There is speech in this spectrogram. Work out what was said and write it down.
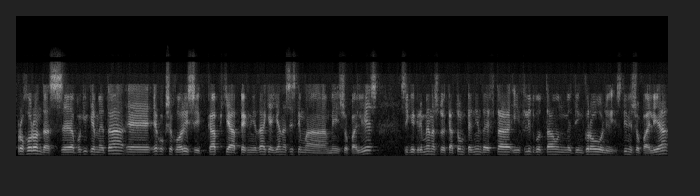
προχωρώντας ε, από εκεί και μετά, ε, έχω ξεχωρίσει κάποια παιχνιδάκια για ένα σύστημα με ισοπαλίες. Συγκεκριμένα στο 157 η Fleetwood Town με την Crowley στην ισοπαλία,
